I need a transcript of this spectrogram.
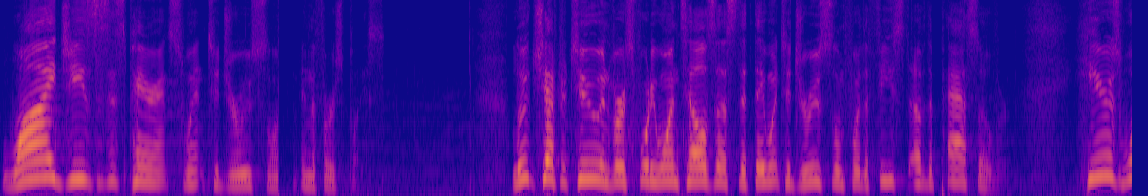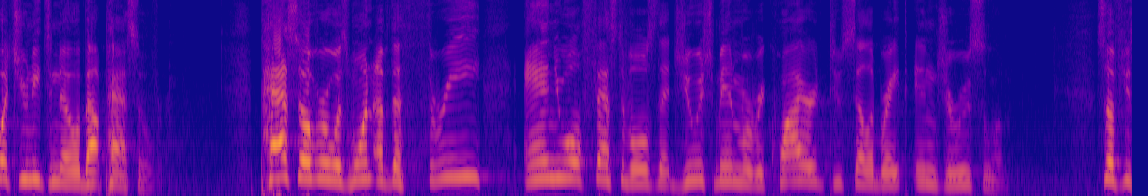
why Jesus' parents went to Jerusalem in the first place. Luke chapter 2 and verse 41 tells us that they went to Jerusalem for the feast of the Passover. Here's what you need to know about Passover Passover was one of the three annual festivals that Jewish men were required to celebrate in Jerusalem. So if you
